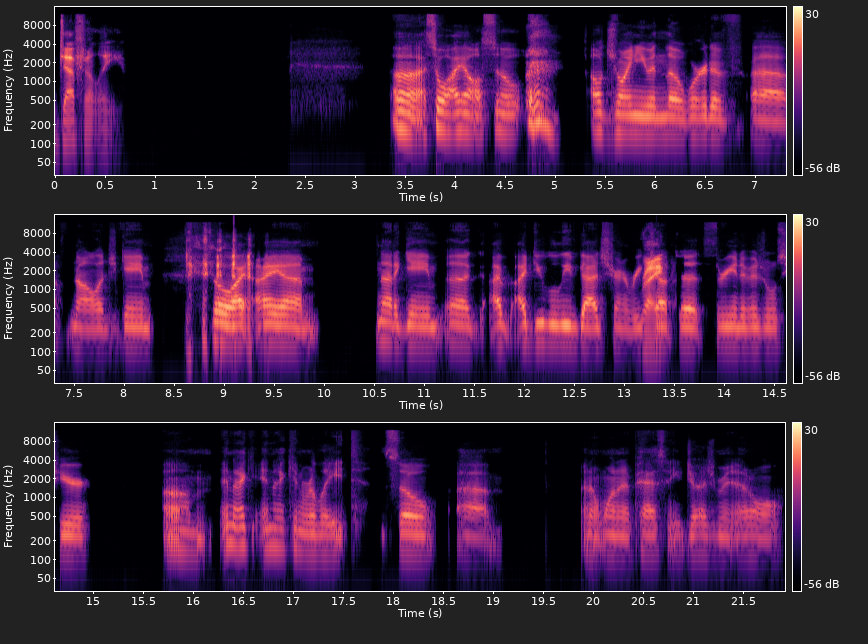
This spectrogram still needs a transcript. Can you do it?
definitely uh, so I also I'll join you in the word of uh, knowledge game. So I, I um not a game. Uh, I I do believe God's trying to reach right. out to three individuals here, um, and I and I can relate. So um, I don't want to pass any judgment at all.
